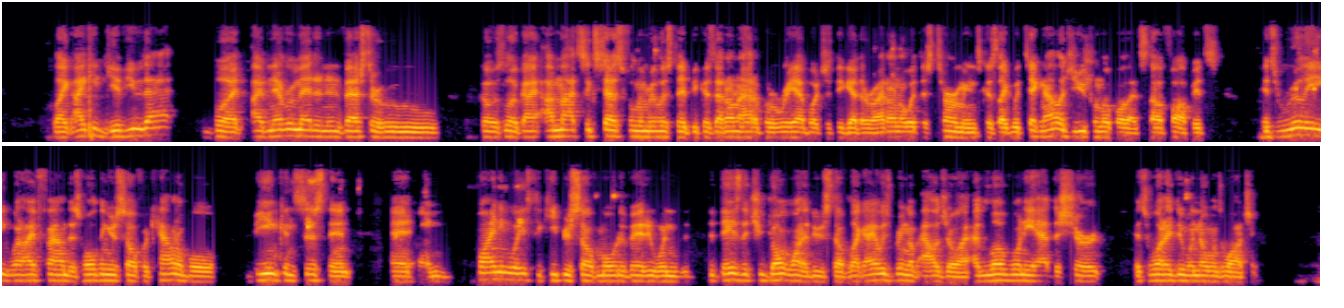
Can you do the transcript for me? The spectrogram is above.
like I could give you that, but I've never met an investor who goes, look, I, I'm not successful in real estate because I don't know how to put a rehab budget together, or I don't know what this term means. Because like with technology, you can look all that stuff up. It's it's really what I found is holding yourself accountable, being consistent, and, and finding ways to keep yourself motivated when the, days that you don't want to do stuff. Like I always bring up Aljo. I, I love when he had the shirt. It's what I do when no one's watching.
